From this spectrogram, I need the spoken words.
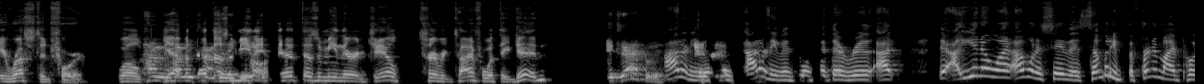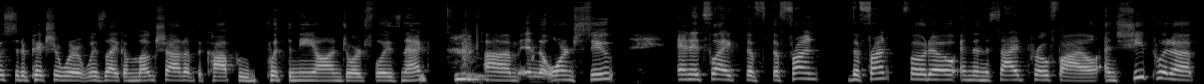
arrested for it. Well, how, yeah, how that doesn't mean they, that doesn't mean they're in jail serving time for what they did. Exactly. I don't even. I don't even think that they're really. I, you know what? I want to say this. Somebody, a friend of mine, posted a picture where it was like a mugshot of the cop who put the knee on George Floyd's neck, um, in the orange suit, and it's like the the front the front photo and then the side profile, and she put up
